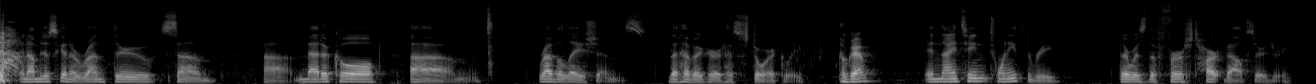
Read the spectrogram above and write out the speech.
and I'm just going to run through some uh, medical um, revelations that have occurred historically. Okay. In 1923, there was the first heart valve surgery.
